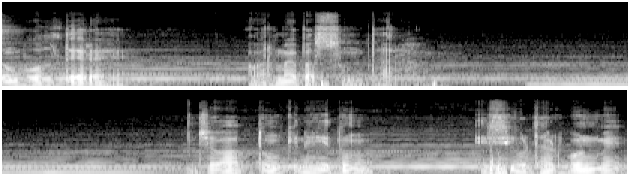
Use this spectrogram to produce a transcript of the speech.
तुम बोलते रहे और मैं बस सुनता रहा। जवाब दूँ कि नहीं दूँ, इसी उधड़पुर में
